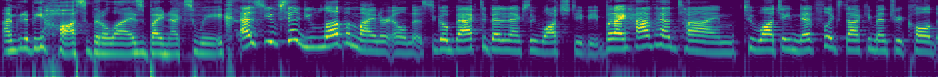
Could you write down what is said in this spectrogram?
I'm going to be hospitalized by next week. As you've said, you love a minor illness to go back to bed and actually watch TV. But I have had time to watch a Netflix documentary called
